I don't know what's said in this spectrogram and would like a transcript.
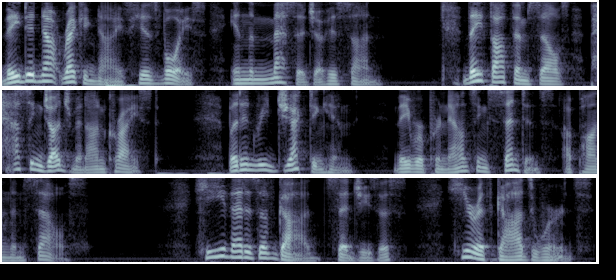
They did not recognize his voice in the message of his Son. They thought themselves passing judgment on Christ, but in rejecting him, they were pronouncing sentence upon themselves. He that is of God, said Jesus, heareth God's words.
